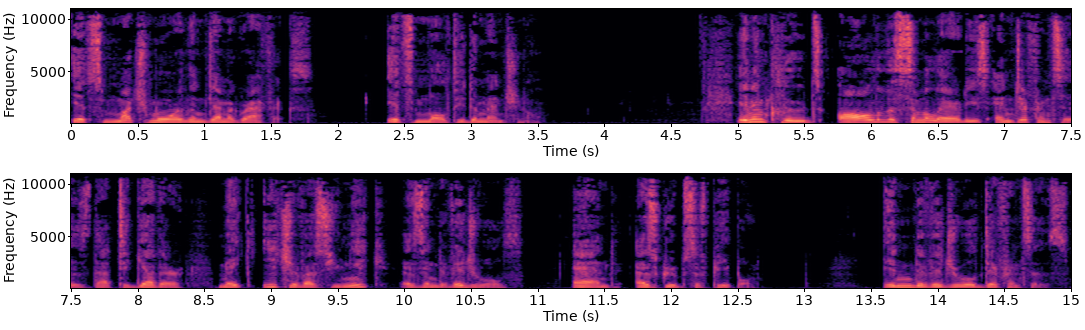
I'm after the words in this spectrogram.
It's much more than demographics. It's multidimensional. It includes all of the similarities and differences that together make each of us unique as individuals and as groups of people. Individual differences.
